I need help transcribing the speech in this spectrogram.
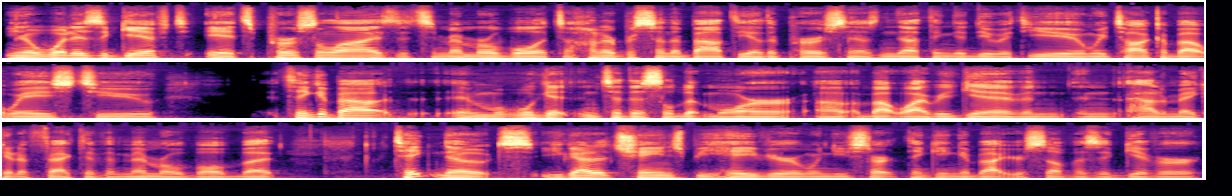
you know, what is a gift? It's personalized, it's memorable, it's 100% about the other person, it has nothing to do with you. And we talk about ways to think about, and we'll get into this a little bit more uh, about why we give and, and how to make it effective and memorable. But take notes. You got to change behavior when you start thinking about yourself as a giver.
